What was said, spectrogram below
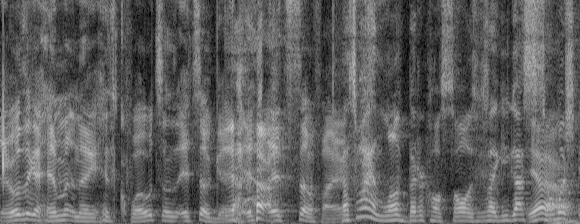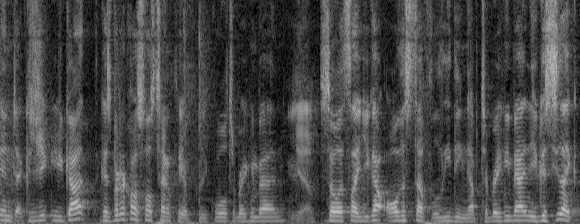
there was like a him and like, his quotes, and it's so good. Yeah. It's, it's so fire. That's why I love Better Call Saul. Is because like you got Yeah. so much in because you, you got because Better Call Saul is technically a prequel to Breaking Bad. yeah. So it's like you got all the stuff leading up to Breaking Bad. And you can see like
